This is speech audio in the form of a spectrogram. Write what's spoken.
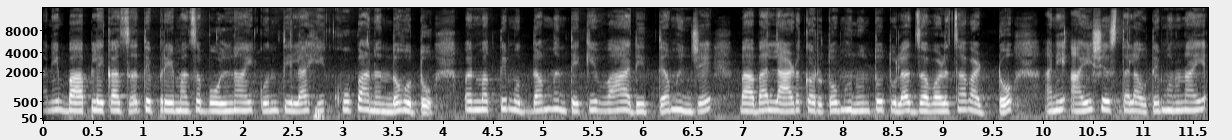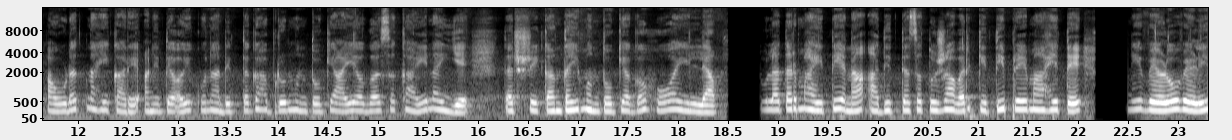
आणि बाप लेकाचं ते प्रेमाचं बोलणं ऐकून तिलाही खूप आनंद होतो. पण मग ती मुद्दाम म्हणते की वा आदित्य म्हणजे बाबा लाड करतो म्हणून तो तुला जवळचा वाटतो आणि आई शिस्त लावते म्हणून आई आवडत नाही का रे? आणि ते ऐकून आदित्य घाबरून म्हणतो की आई अगं असं काही नाही आहे तर श्रीकांतही म्हणतो की अगं हो अहिल्या तुला तर माहिती आहे ना आदित्याचं तुझ्यावर किती प्रेम आहे ते? आणि वेळोवेळी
